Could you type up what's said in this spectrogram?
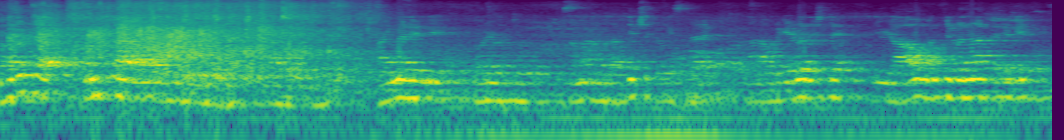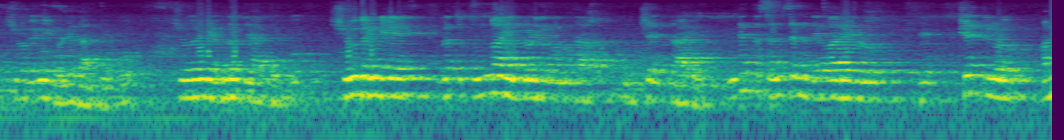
ಬಹುದೊಡ್ಡ ಆ ಹಿನ್ನೆಲೆಯಲ್ಲಿ ಅವರು ಸಮಾರಂಭದ ಅಧ್ಯಕ್ಷತೆ ವಹಿಸಿದ್ದಾರೆ. ನಾನು ಅವ್ರಿಗೆ ಹೇಳೋದಷ್ಟೇ, ನೀವು ಯಾವ ಮಂತ್ರಿಗಳನ್ನ ಕರೀಲಿ ಶಿವಗಂಗೆ ಒಳ್ಳೆಯದಾಗಬೇಕು ಶಿವಗಂಗೆ ಅಭಿವೃದ್ಧಿ ಆಗಬೇಕು ಶಿವಗಂಗೆ ಇವತ್ತು ತುಂಬ ಹಿಂದುಳಿದಿರುವಂಥ ಒಂದು ಕ್ಷೇತ್ರ ಆಗಿದೆ. ಇಂಥ ಸಣ್ಣ ಸಣ್ಣ ದೇವಾಲಯಗಳು ಕ್ಷೇತ್ರಗಳು ಬಹಳ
